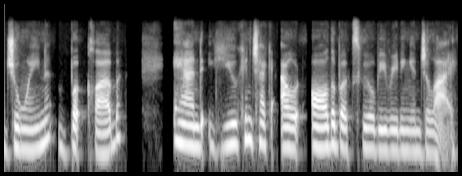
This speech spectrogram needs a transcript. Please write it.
join book club and you can check out all the books we will be reading in July.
